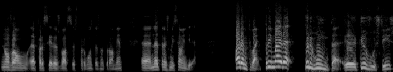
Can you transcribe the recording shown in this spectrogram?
não vão aparecer as vossas perguntas, naturalmente, uh, na transmissão em direto. Ora, muito bem. Primeira pergunta uh, que vos fiz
